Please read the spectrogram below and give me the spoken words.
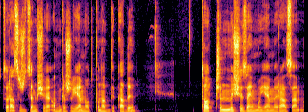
W coraz życem się angażujemy od ponad dekady. To, czym my się zajmujemy razem,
